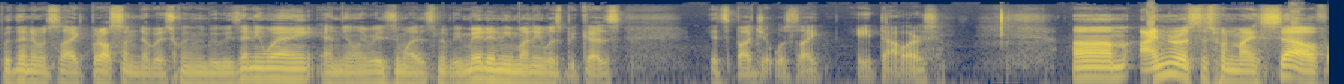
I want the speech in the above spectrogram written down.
But then it was like, but also nobody's going to the movies anyway, and the only reason why this movie made any money was because its budget was like $8. Um, I noticed this one myself.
